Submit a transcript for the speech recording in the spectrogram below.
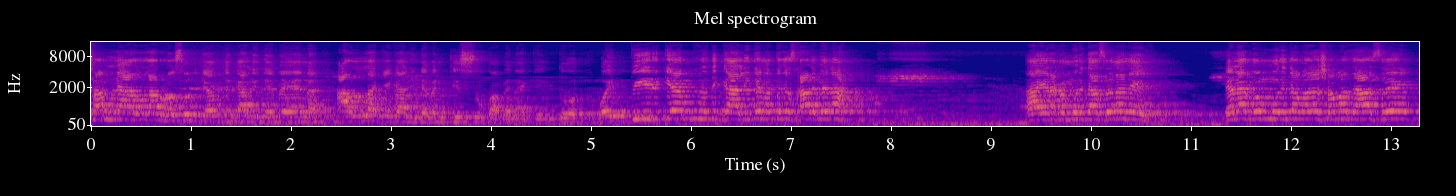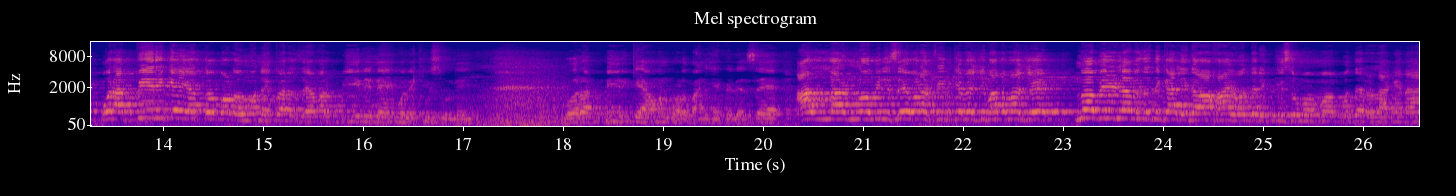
সামনে আল্লাহর রসুলকে আপনি গালি দেবেন, আল্লাহকে গালি দেবেন, কিচ্ছু পাবে না কিন্তু। ওই পীরকে আপনি যদি গালি দেন, আপনাকে ছাড়বে না। এরকম মুরিদ আছে না নেই এরকম মুরিদ আমাদের সমাজে আছে, ওরা পীরকে এত বড় মনে করে যে আমার পীর নেই বলে কিছু নেই। ওরা পীরকে এমন বড় বানিয়ে ফেলেছে। আল্লাহর নবীর সে ওরা পীরকে বেশি ভালোবাসে। নবীর নামে যদি গালি দেওয়া হয়, ওদের কিছু ওদের লাগে না।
